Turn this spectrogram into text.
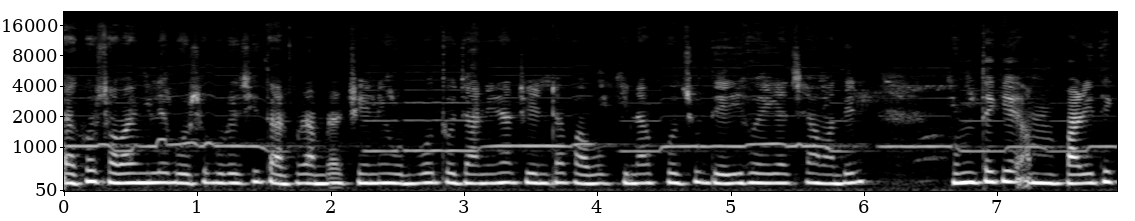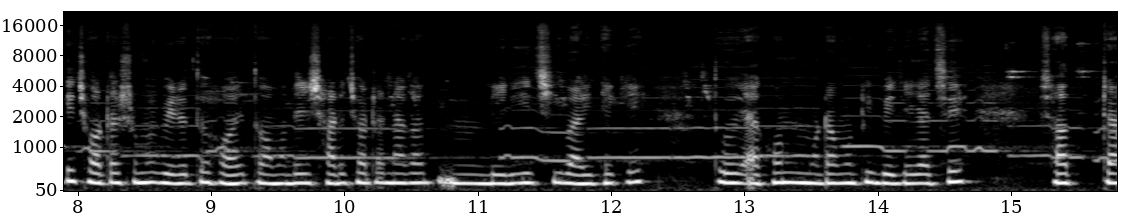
দেখো, সবাই মিলে বসে পড়েছি, তারপর আমরা ট্রেনে উঠবো। তো জানি না ট্রেনটা পাবো কি না প্রচুর দেরি হয়ে গেছে আমাদের। ঘুম থেকে বাড়ি থেকে ছটার সময় বেরোতে হয়, তো আমাদের সাড়ে ছটা নাগাদ বেরিয়েছি বাড়ি থেকে। তো এখন মোটামুটি বেজে গেছে সাতটা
